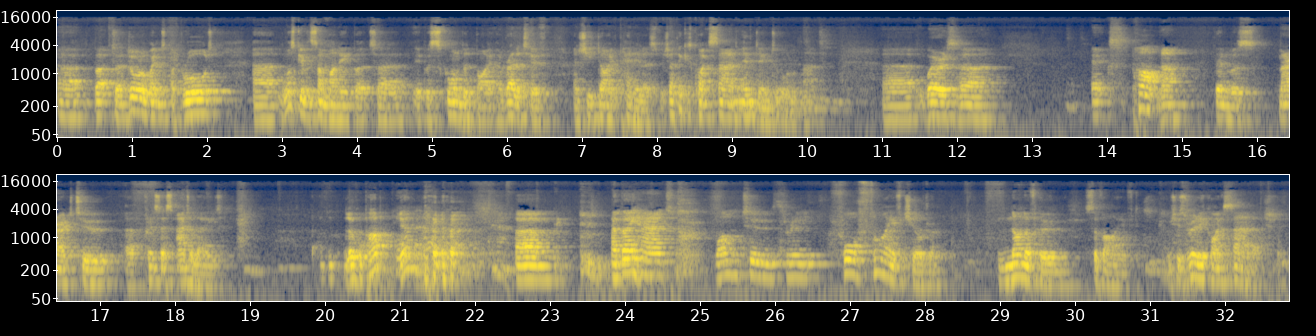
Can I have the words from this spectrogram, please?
uh, but uh, Dora went abroad, uh, was given some money, but uh, it was squandered by a relative, and she died penniless, which I think is quite a sad ending to all of that. whereas her ex-partner then was married to Princess Adelaide. Local pub? Yeah. um, and they had one, two, three, four, five children, none of whom survived, which is really quite sad actually.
